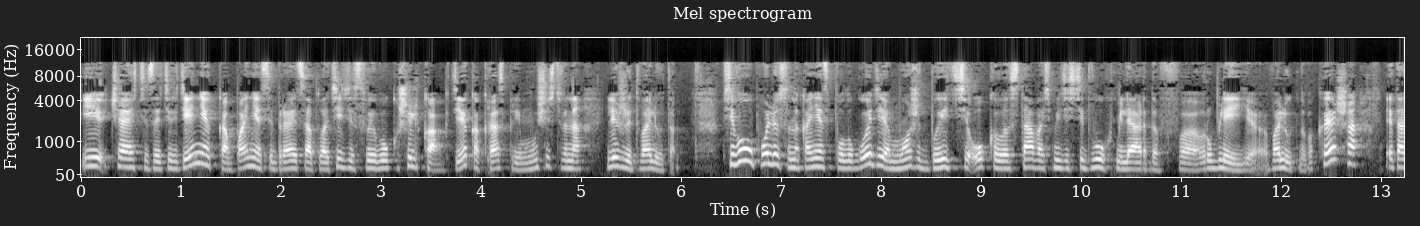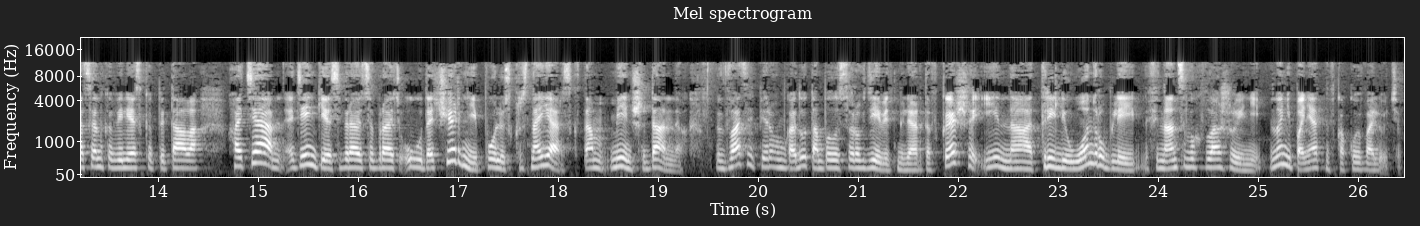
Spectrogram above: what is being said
и часть из этих денег компания собирается оплатить из своего кошелька, где как раз преимущественно лежит валюта. Всего у полюса на конец полугодия может быть около 182 миллиардов э, рублей валютного кэша. Это оценка Велес Капитала. Хотя деньги собираются брать у дочерней Полюс Красноярск, там меньше данных. В 2021 году там было 49 миллиардов кэша и на триллион рублей финансовых вложений, но непонятно в какой валюте.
